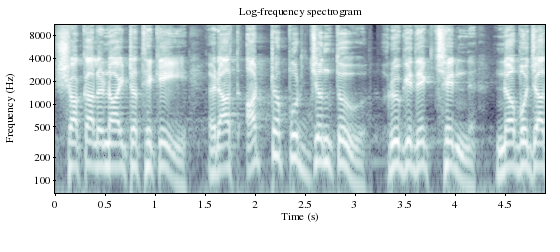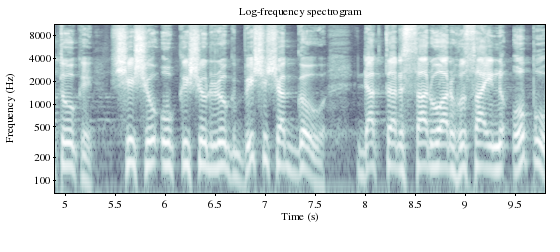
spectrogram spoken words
সকাল নয়টা থেকে রাত আটটা পর্যন্ত রুগী দেখছেন নবজাতক শিশু ও কিশোর রোগ বিশেষজ্ঞ doctor Sarwar Hossain Apu,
